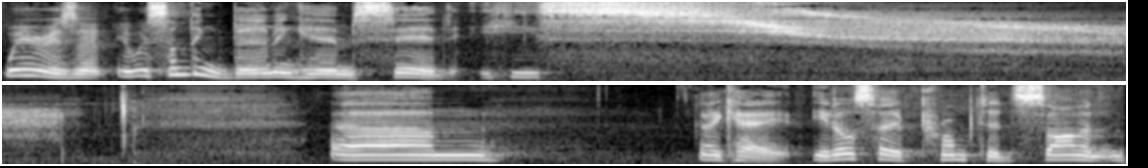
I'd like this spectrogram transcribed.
Where is it? It was something Birmingham said. He's. Um. Okay. It also prompted Simon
